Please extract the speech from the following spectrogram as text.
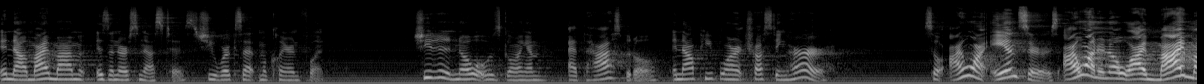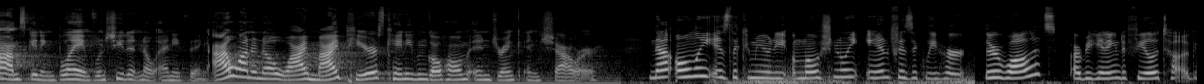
And now my mom is a nurse anesthetist. She works at McLaren Flint. She didn't know what was going on at the hospital, and now people aren't trusting her. So I want answers. I want to know why my mom's getting blamed when she didn't know anything. I want to know why my peers can't even go home and drink and shower. Not only is the community emotionally and physically hurt, their wallets are beginning to feel a tug.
